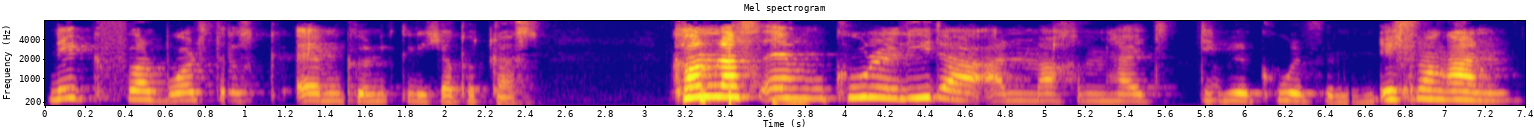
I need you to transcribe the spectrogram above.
Nick von Wolsters ähm, königlicher Podcast. Komm, lass ähm, coole Lieder anmachen, halt, die wir cool finden. Ich fang an.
